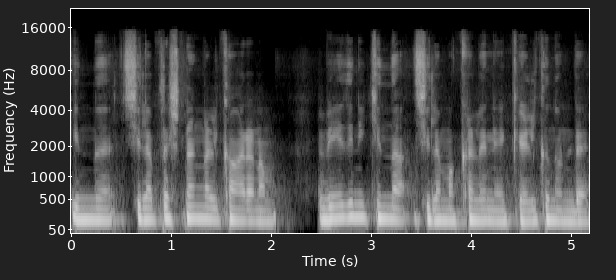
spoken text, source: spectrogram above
ഇന്ന് ചില പ്രശ്നങ്ങൾ കാരണം വേദനിക്കുന്ന ചില മക്കളെന്നെ കേൾക്കുന്നുണ്ട്.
